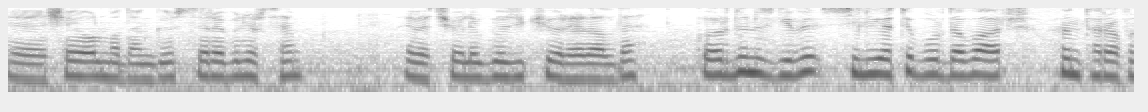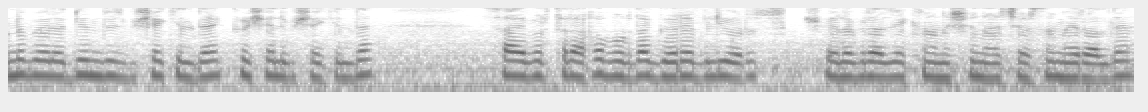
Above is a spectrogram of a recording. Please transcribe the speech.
e, şey olmadan gösterebilirsem Evet şöyle gözüküyor herhalde. Gördüğünüz gibi silüeti burada var. Ön tarafını böyle dümdüz bir şekilde, köşeli bir şekilde Cybertruck'ı burada görebiliyoruz. Şöyle biraz ekran ışığını açarsam herhalde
